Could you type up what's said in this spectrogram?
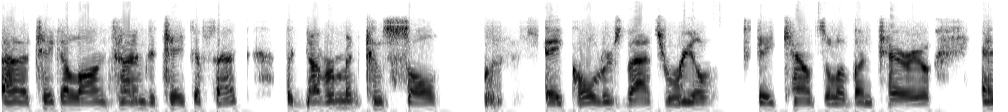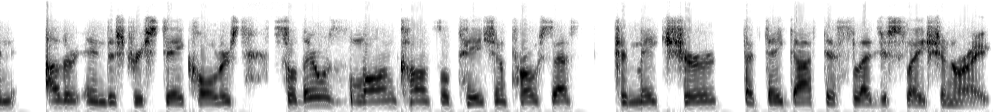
uh, take a long time to take effect. The government consults stakeholders. That's Real Estate Council of Ontario and other industry stakeholders. So there was a long consultation process to make sure that they got this legislation right.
